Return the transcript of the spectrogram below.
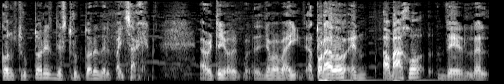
constructores destructores del paisaje ahorita yo llevaba ahí atorado en abajo del el-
